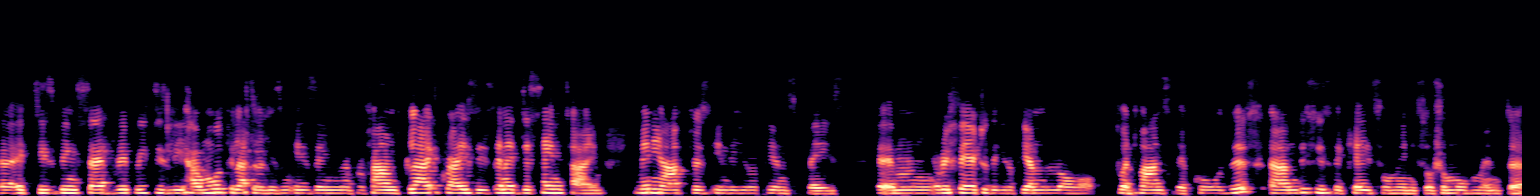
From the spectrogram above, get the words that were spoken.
it is being said repeatedly how multilateralism is in a profound crisis, and at the same time, many actors in the European space um, refer to the European law to advance their causes, and this is the case for many social movements uh,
